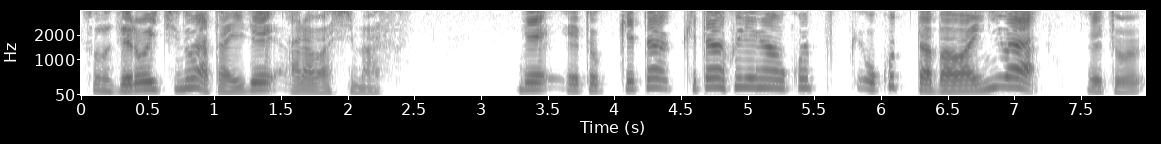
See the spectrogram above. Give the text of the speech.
その01の値で表します。で、えっ、と、桁、桁溢れが起こった場合には、えっ、と、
